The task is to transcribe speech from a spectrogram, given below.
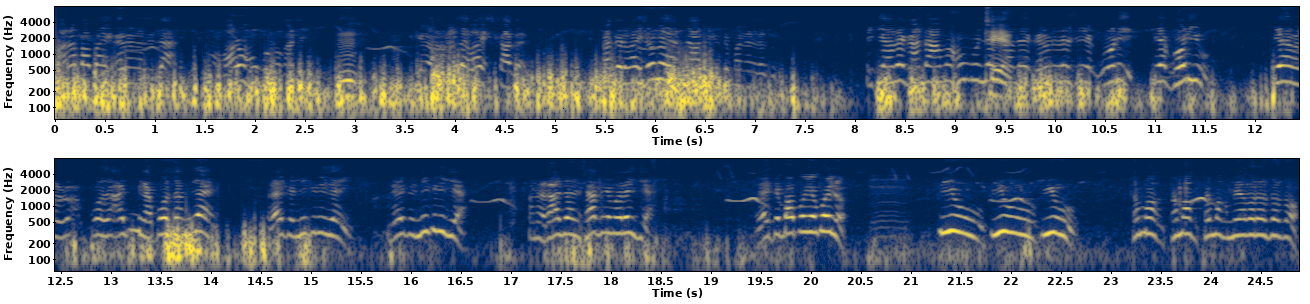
મારા બાપાએ ઘરે લીધા. મારો હું ગુનો કાઢી? કે હાલે વાઈસ કાગળ. કાગળ વાઈસો ને આવી રીતે બનેલ હતું. એ કે અરે ગાંડા આમાં હું મુંડે ઘરે ચાલે ગોળી. ઘોડી બે ઘોડિયું બે આજમીના આદમીના પોસામાં જાય રાતે નીકળી જાય રાતે નીકળી ગયા અને રાજાની સાકરીમાં રહી ગયા. રાતે બાપુએ બોલ્યો પીવું પીવું પીવું. થમક થમક થમક મેં વરસ હતો.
